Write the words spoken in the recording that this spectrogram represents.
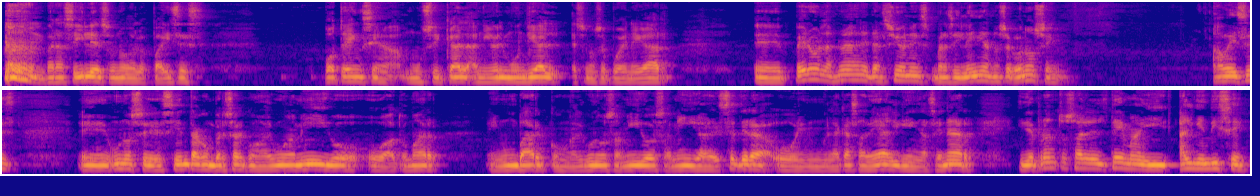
Brasil es uno de los países potencia musical a nivel mundial, eso no se puede negar, eh, pero las nuevas generaciones brasileñas no se conocen. A veces eh, uno se sienta a conversar con algún amigo o a tomar en un bar con algunos amigos, amigas, etcétera, o en la casa de alguien a cenar, y de pronto sale el tema y alguien dice,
